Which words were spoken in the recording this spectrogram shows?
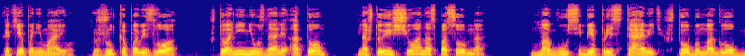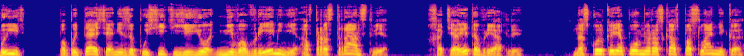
как я понимаю, жутко повезло, что они не узнали о том, на что еще она способна. Могу себе представить, что бы могло быть, попытаясь они запустить ее не во времени, а в пространстве. Хотя это вряд ли. Насколько я помню рассказ посланника,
